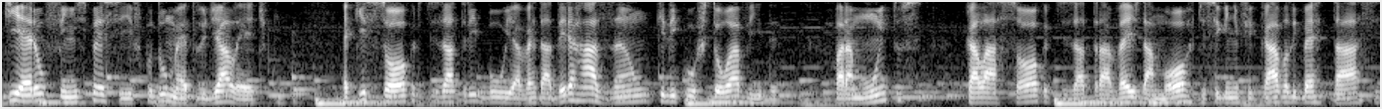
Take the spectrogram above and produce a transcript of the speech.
que era o fim específico do método dialético, é que Sócrates atribui a verdadeira razão que lhe custou a vida. Para muitos, calar Sócrates através da morte significava libertar-se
